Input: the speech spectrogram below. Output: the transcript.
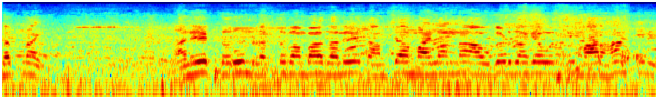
शकत नाही. अनेक तरुण रक्तबंबाळ झालेत आमच्या महिलांना अवघड जागेवरती मारहाण केली.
